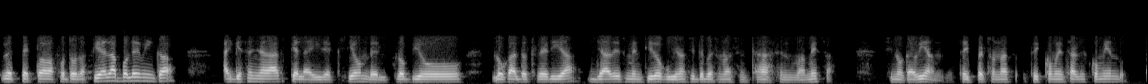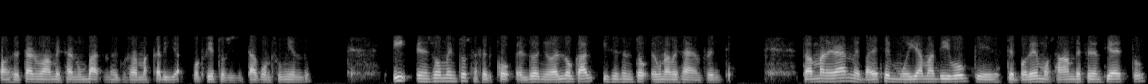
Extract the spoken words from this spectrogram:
Respecto a la fotografía de la polémica, hay que señalar que la dirección del propio local de hostelería ya ha desmentido que hubieran siete personas sentadas en una mesa, sino que habían seis personas, seis comensales comiendo. Cuando se está en una mesa en un bar no hay que usar mascarilla, por cierto, si se está consumiendo y en ese momento se acercó el dueño del local y se sentó en una mesa de enfrente. De todas maneras, me parece muy llamativo que este Podemos hagan referencia a esto,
